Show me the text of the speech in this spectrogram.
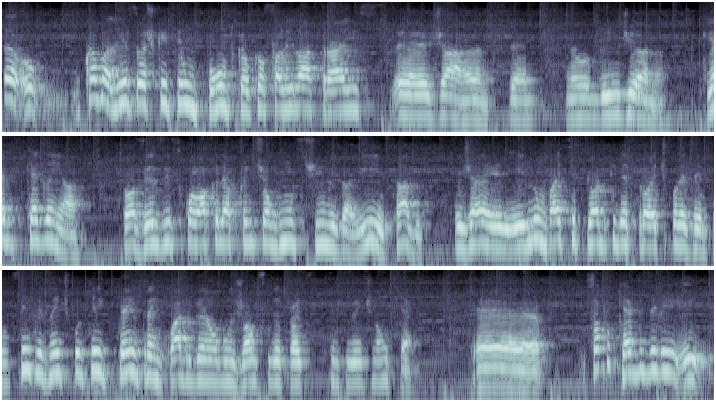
É, o, o Cavaliers, eu acho que ele tem um ponto que é o que eu falei lá atrás é, já antes, é, no, do Indiana. Quer, quer ganhar. Então, às vezes, isso coloca ele à frente de alguns times aí, sabe? Ele, já, ele não vai ser pior do que Detroit, por exemplo, simplesmente porque ele quer entrar em quadro e ganhar alguns jogos que Detroit simplesmente não quer. É, só que o Cavs, ele, ele,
